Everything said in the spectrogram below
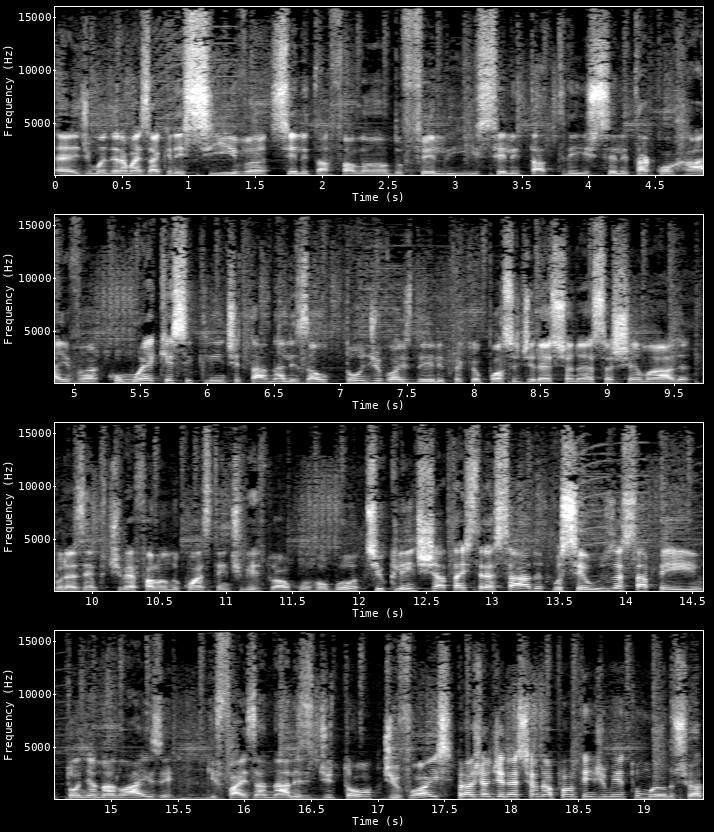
é, de maneira mais agressiva, se ele está falando feliz, se ele está triste, se ele está com raiva. Como é que esse cliente está? Analisar o tom de voz dele para que eu possa direcionar essa chamada. Por exemplo, estiver falando com um assistente virtual com um robô, se o cliente já está estressado, você usa essa API, o Tone Analyzer, uhum. que faz análise de tom de voz para já direcionar para um atendimento humano se o,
